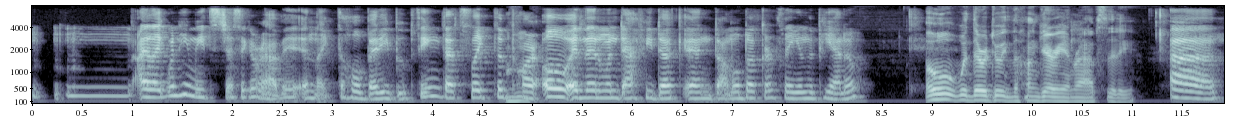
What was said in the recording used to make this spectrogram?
Mm, I like when he meets Jessica Rabbit and like the whole Betty Boop thing. That's like the Mhm. part. Oh, and then when Daffy Duck and Donald Duck are playing in the piano. Oh, when they were doing the Hungarian Rhapsody. Uh,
